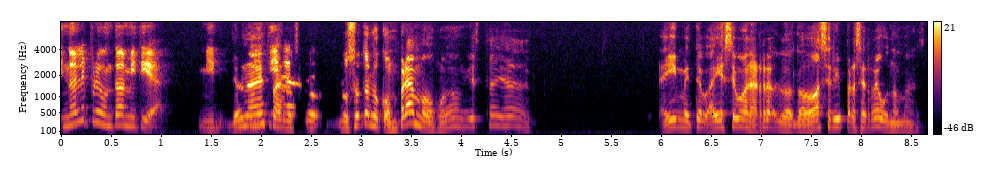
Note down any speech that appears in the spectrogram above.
Y no le he preguntado a mi tía. Mi, De una vez tía- para nosotros, nosotros lo compramos, weón, ya está, ya. Ahí metemos, ahí hacemos la re- lo, lo va a servir para hacer reu nomás.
